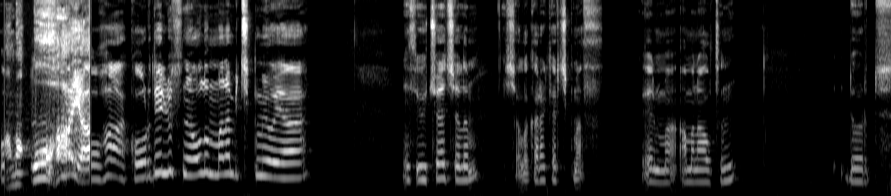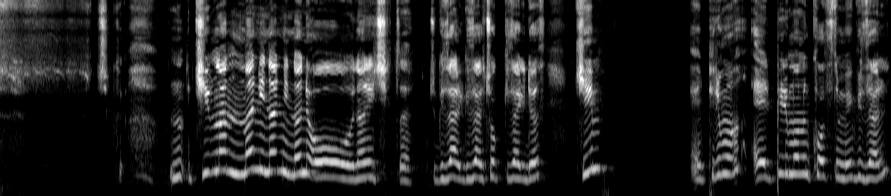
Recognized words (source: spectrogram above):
Ama oha ya. Oha Cordelius ne oğlum bana bir çıkmıyor ya. Neyse 3'ü açalım. İnşallah karakter çıkmaz. Elma aman altın. 4 çık. Kim lan? Nani nani nani. Oo nani çıktı. Çok güzel güzel çok güzel gidiyoruz. Kim? El Primo. El Primo'nun kostümü güzel.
